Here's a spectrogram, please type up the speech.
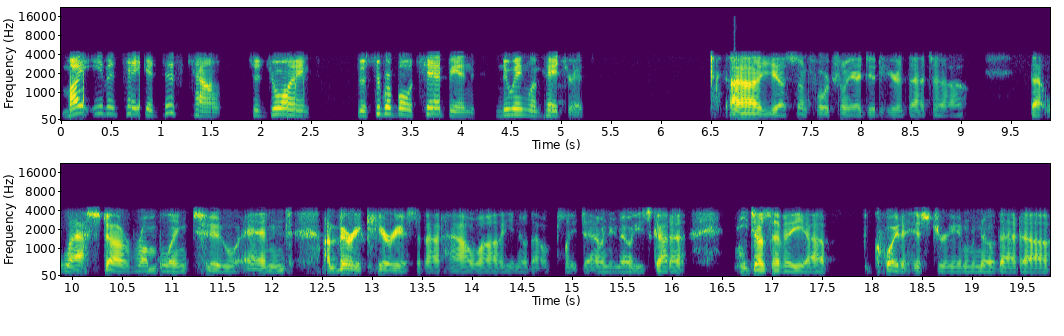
might even take a discount to join the Super Bowl champion New England Patriots. Uh, yes, unfortunately, I did hear that uh, that last uh, rumbling too, and I'm very curious about how uh, you know that would play down. You know, he's got a he does have a uh, quite a history, and we know that uh,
